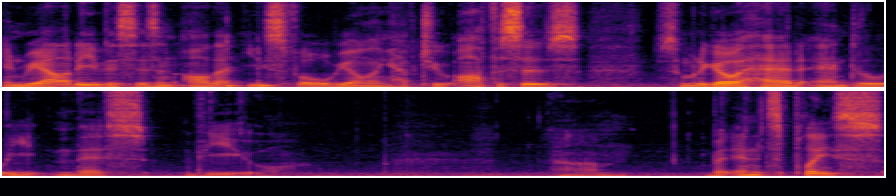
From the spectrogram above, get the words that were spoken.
In reality, this isn't all that useful. We only have two offices. So I'm going to go ahead and delete this view. Um, but in its place,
